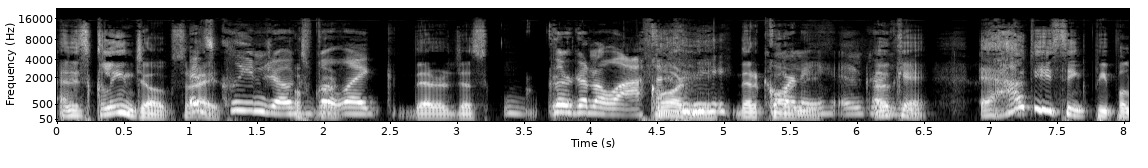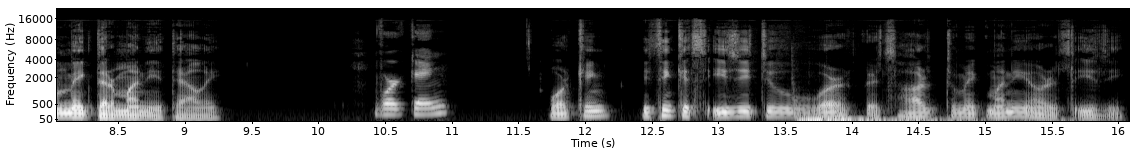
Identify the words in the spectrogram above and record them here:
and it's clean jokes, right? It's clean jokes, Of but course. like They're just they're gonna laugh at corny. me. They're corny. and cringy. Okay, Uh, how do you think people make their money, Tali? Working. Working? You think it's easy to work? It's hard to make money, or it's easy?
